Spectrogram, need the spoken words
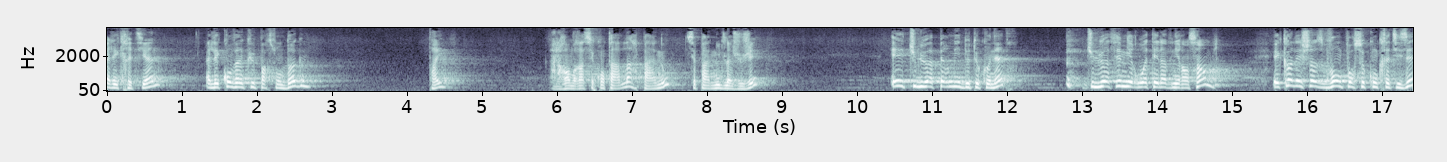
Elle est chrétienne, elle est convaincue par son dogme. Elle rendra ses comptes à Allah, pas à nous. C'est pas à nous de la juger. Et tu lui as permis de te connaître. Tu lui as fait miroiter l'avenir ensemble. Et quand les choses vont pour se concrétiser,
